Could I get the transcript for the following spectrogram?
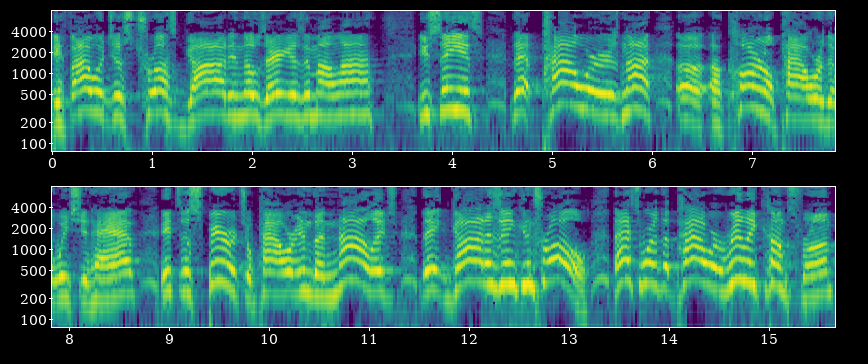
if I would just trust God in those areas in my life. You see, it's that power is not a, a, carnal power that we should have. It's a spiritual power in the knowledge that God is in control. That's where the power really comes from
